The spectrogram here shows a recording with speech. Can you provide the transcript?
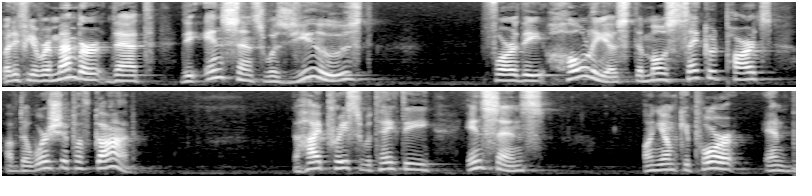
But if you remember that the incense was used for the holiest, the most sacred parts of the worship of God. The high priest would take the incense on Yom Kippur and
